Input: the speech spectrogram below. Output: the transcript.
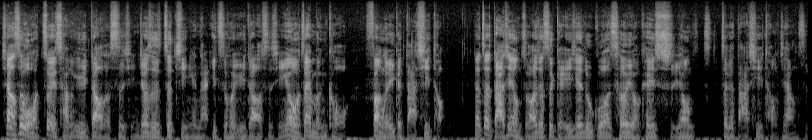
像是我最常遇到的事情，就是这几年来一直会遇到的事情，因为我在门口放了一个打气筒。那这打气筒主要就是给一些路过的车友可以使用这个打气筒这样子。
